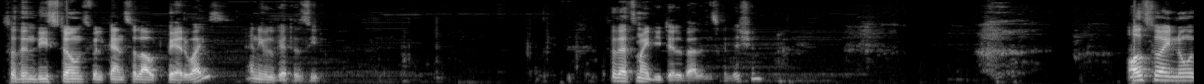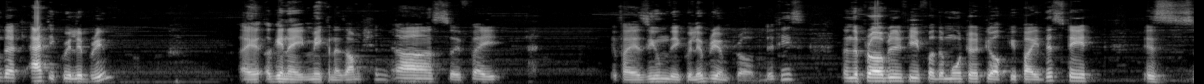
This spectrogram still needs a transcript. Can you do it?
So, then these terms will cancel out pairwise and you will get a 0. So, that is my detailed balance condition. Also I know that at equilibrium I again I make an assumption. Uh, so, if I if I assume the equilibrium probabilities, then the probability for the motor to occupy this state is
